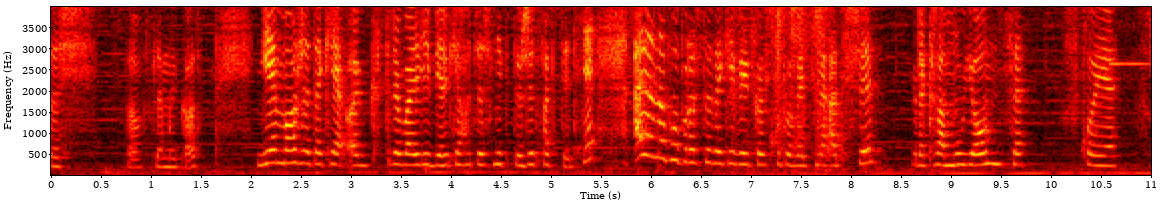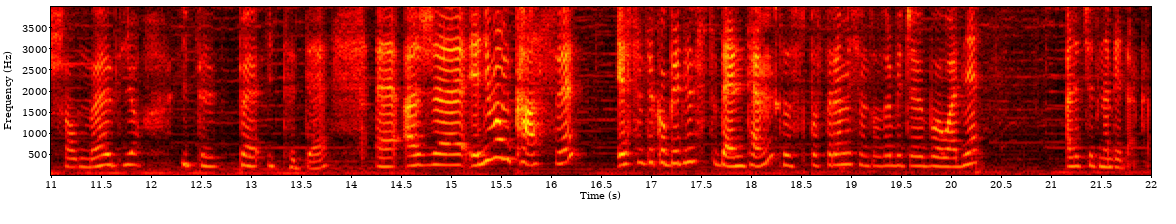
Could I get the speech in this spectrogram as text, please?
coś, to w tle mój kot. Nie może takie ekstremalnie wielkie, chociaż niektórzy faktycznie, ale no po prostu takie wielkości powiedzmy A3 reklamujące swoje social media itp. itd. E, a że ja nie mam kasy, jestem tylko biednym studentem, to postaramy się to zrobić, żeby było ładnie, ale ciut na biedaka.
